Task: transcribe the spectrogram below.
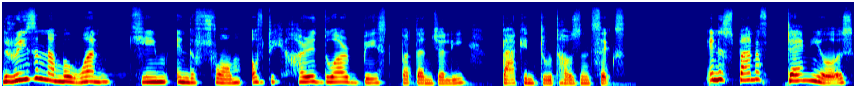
The reason number one came in the form of the Haridwar based Patanjali back in 2006. In a span of 10 years,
